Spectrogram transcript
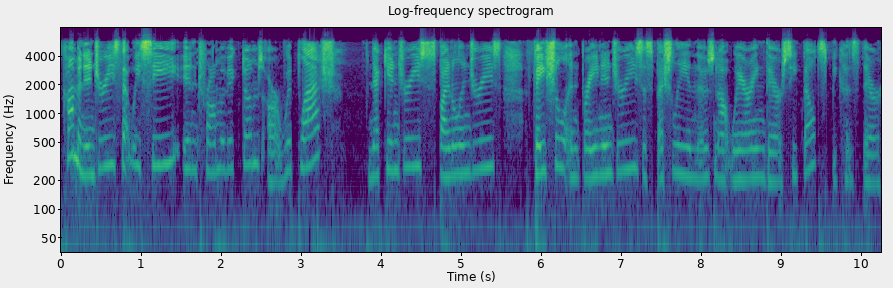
Common injuries that we see in trauma victims are whiplash, neck injuries, spinal injuries, facial and brain injuries, especially in those not wearing their seatbelts because their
